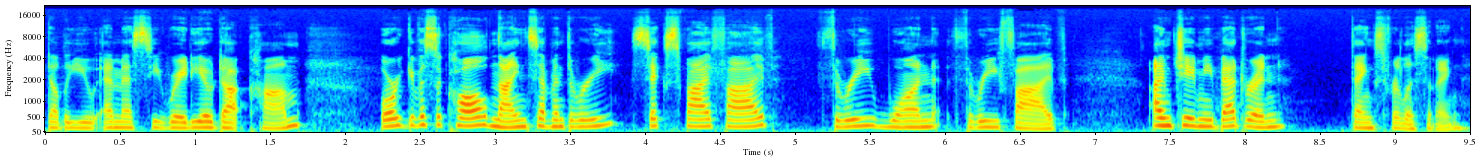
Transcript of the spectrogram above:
wmscradio.com or give us a call 973 655 3135. I'm Jamie Bedrin. Thanks for listening.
